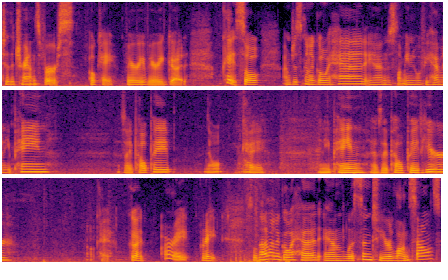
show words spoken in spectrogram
to the transverse. Okay, very, very good. Okay, so I'm just going to go ahead and just let me know if you have any pain as I palpate. No, okay. Any pain as I palpate here? Okay, good. All right, great. So then I'm going to go ahead and listen to your lung sounds.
